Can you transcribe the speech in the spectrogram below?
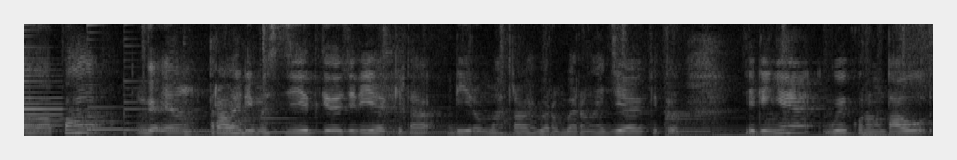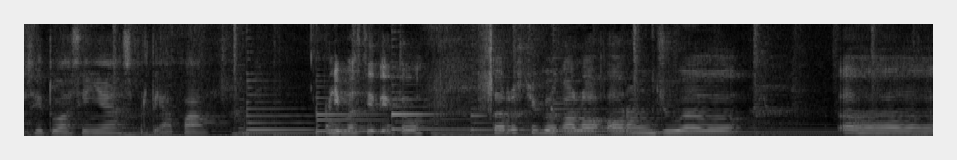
uh, apa nggak yang terawih di masjid gitu. Jadi ya kita di rumah terawih bareng-bareng aja gitu. Jadinya gue kurang tahu situasinya seperti apa di masjid itu. Terus juga kalau orang jual uh,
